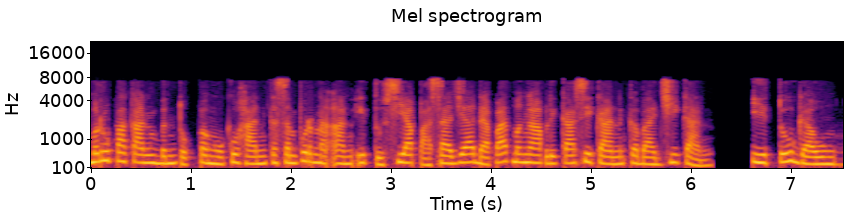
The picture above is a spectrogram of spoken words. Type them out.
Merupakan bentuk pengukuhan kesempurnaan itu siapa saja dapat mengaplikasikan kebajikan. Itu gaung.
